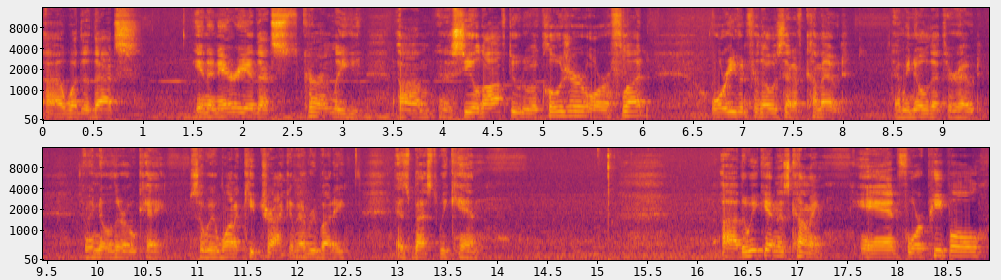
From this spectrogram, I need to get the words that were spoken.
uh, whether that's in an area that's currently um, sealed off due to a closure or a flood, or even for those that have come out and we know that they're out and we know they're okay. So we want to keep track of everybody as best we can. Uh, the weekend is coming, and for people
